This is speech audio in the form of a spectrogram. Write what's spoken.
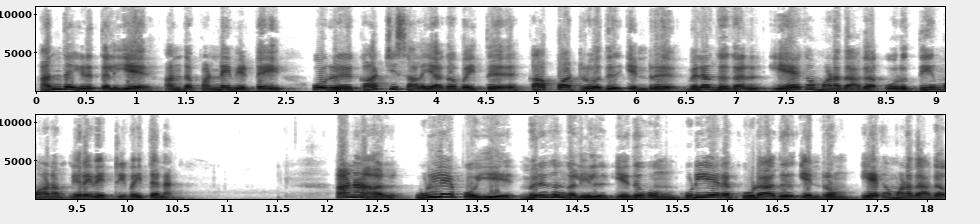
அந்த இடத்திலேயே அந்த பண்ணை வீட்டை ஒரு காட்சி சாலையாக வைத்து காப்பாற்றுவது என்று விலங்குகள் ஏகமனதாக ஒரு தீர்மானம் நிறைவேற்றி வைத்தன. ஆனால் உள்ளே போய் மிருகங்களில் எதுவும் குடியேறக்கூடாது என்றும் ஏகமனதாக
